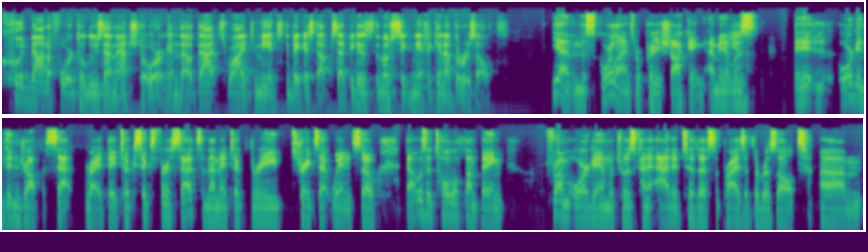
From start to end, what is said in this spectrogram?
could not afford to lose that match to Oregon, though. That's why, to me, it's the biggest upset because it's the most significant of the results. Yeah, and the score lines were pretty shocking. I mean, it yeah. was they Oregon didn't drop a set, right? They took six first sets and then they took three straight set wins. So that was a total thumping from Oregon, which was kind of added to the surprise of the result. Um,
